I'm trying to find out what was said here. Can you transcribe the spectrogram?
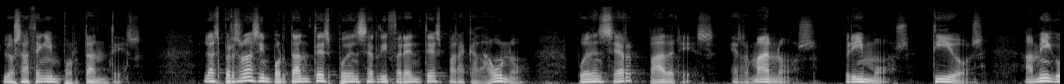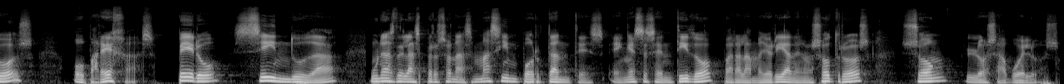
los hacen importantes. Las personas importantes pueden ser diferentes para cada uno. Pueden ser padres, hermanos, primos, tíos, amigos o parejas, pero sin duda unas de las personas más importantes en ese sentido para la mayoría de nosotros son los abuelos.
